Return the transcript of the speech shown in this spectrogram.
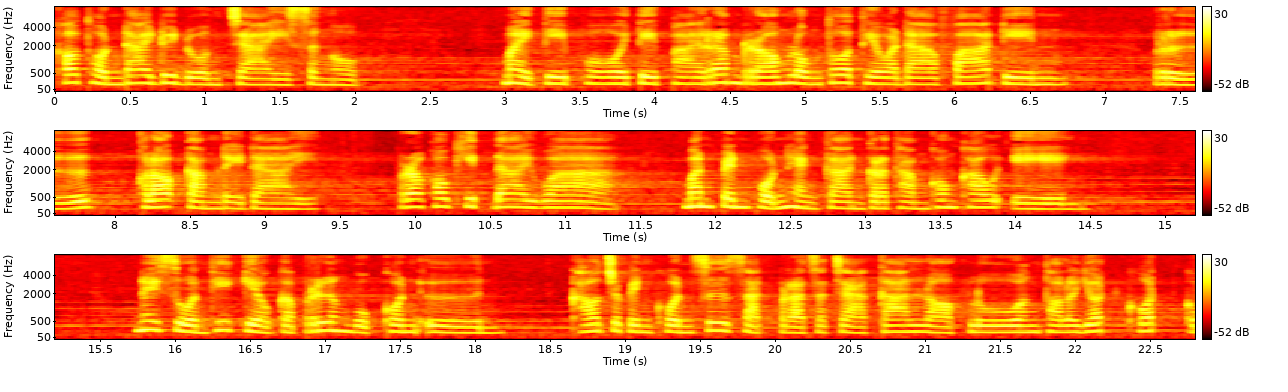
เขาทนได้ด้วยดวงใจสงบ ไม่ตีโพยตีพายร่ำร้องลงโทษเทวดาฟ้าดิน หรือเคราะห์กรรมใด ๆ เพราะเขาคิดได้ว่ามันเป็นผลแห่งการกระทำของเขาเอง ในส่วนที่เกี่ยวกับเรื่องบุคคลอื่น เขาจะเป็นคนซื่อสัตย์ปราศจากการหลอกลวง ทรยศคดโก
